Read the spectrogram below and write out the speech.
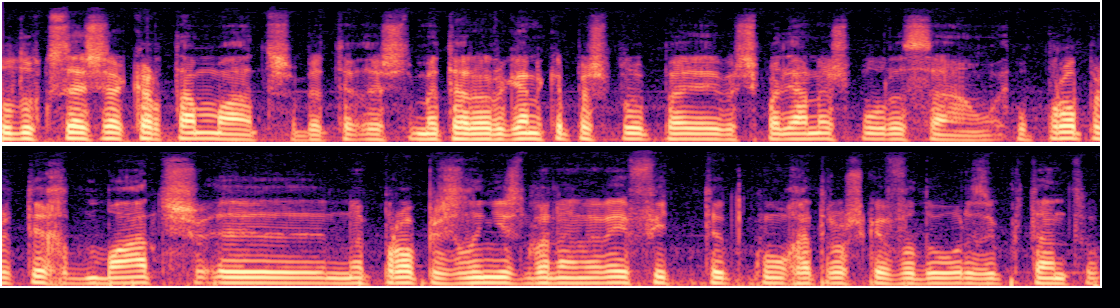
tudo o que seja cartar matos, matéria orgânica para espalhar na exploração. O próprio terro de matos, eh, nas próprias linhas de bananeira, é feito com retroescavadores e, portanto,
